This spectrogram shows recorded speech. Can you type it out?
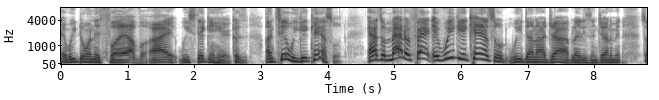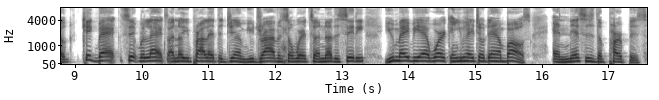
And we doing this forever, all right? We sticking here because until we get canceled. As a matter of fact, if we get canceled, we done our job, ladies and gentlemen. So kick back, sit, relax. I know you probably at the gym. You driving somewhere to another city. You may be at work and you hate your damn boss. And this is the purpose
